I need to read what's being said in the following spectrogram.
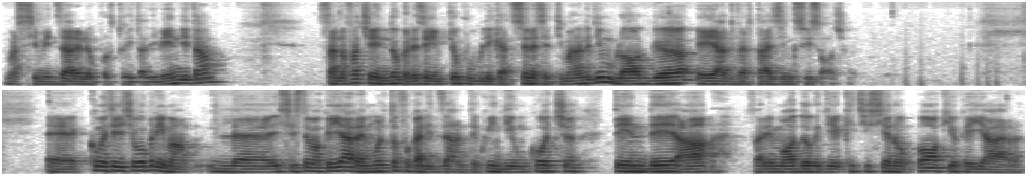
massimizzare le opportunità di vendita? Stanno facendo, per esempio, pubblicazione settimanale di un blog e advertising sui social. Eh, come ti dicevo prima, il, il, sistema OKR è molto focalizzante, quindi un coach tende a fare in modo che, che ci siano pochi OKR,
